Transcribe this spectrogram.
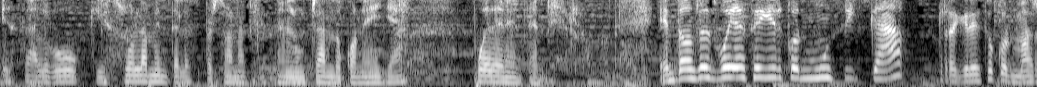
es algo que solamente las personas que están luchando con ella pueden entenderlo. Entonces voy a seguir con música, regreso con más,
